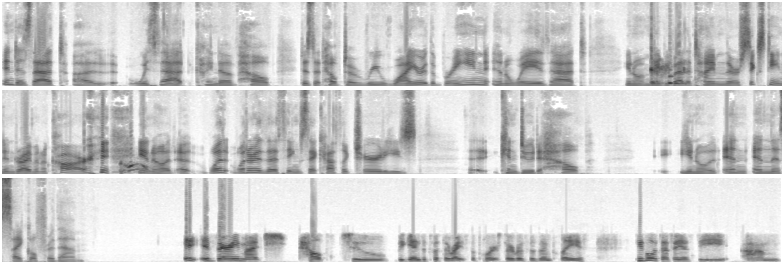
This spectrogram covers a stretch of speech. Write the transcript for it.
And does that, uh, with that kind of help, does it help to rewire the brain in a way that, you know, maybe by the time they're 16 and driving a car, you know, uh, what what are the things that Catholic Charities uh, can do to help, you know, end end this cycle for them? It, it very much helps to begin to put the right support services in place. People with FASD um,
